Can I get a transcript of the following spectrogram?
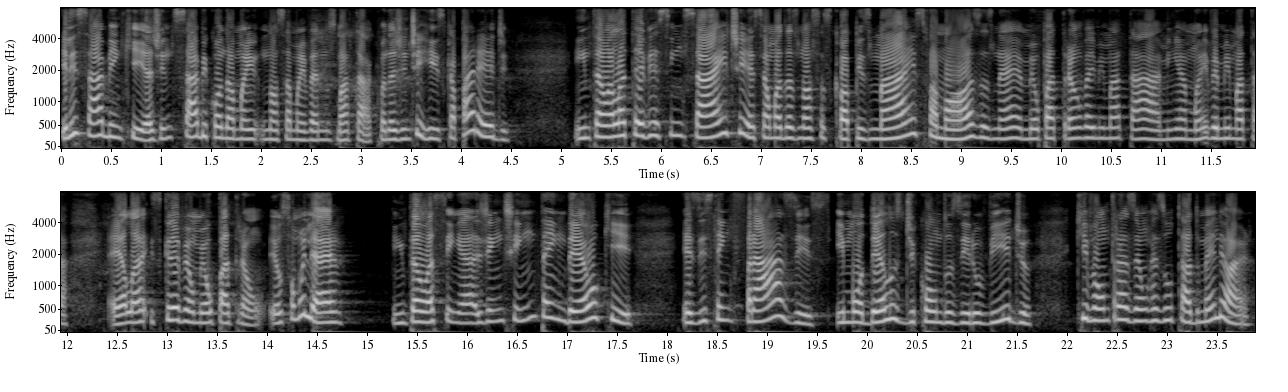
eles sabem que a gente sabe quando a mãe, nossa mãe vai nos matar, quando a gente risca a parede. Então ela teve esse insight, essa é uma das nossas copies mais famosas, né? Meu patrão vai me matar, minha mãe vai me matar. Ela escreveu meu patrão, eu sou mulher. Então assim, a gente entendeu que existem frases e modelos de conduzir o vídeo que vão trazer um resultado melhor.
